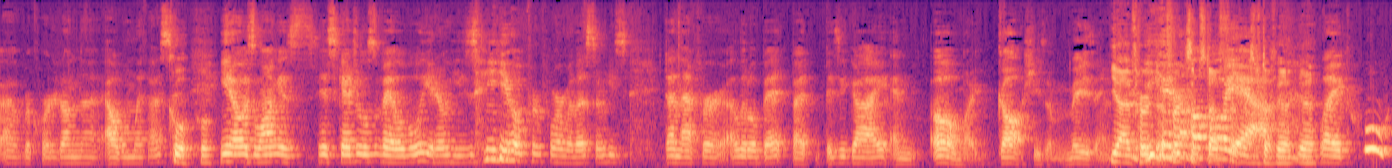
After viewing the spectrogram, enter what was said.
uh, recorded on the album with us. Cool, And, cool. You know, as long as his schedule's available, you know, he's he'll perform with us. So he's done that for a little bit, but busy guy. And oh my gosh, he's amazing. Yeah, I've heard- I've heard some stuff, some Yeah. stuff, yeah, yeah. Like, whew,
